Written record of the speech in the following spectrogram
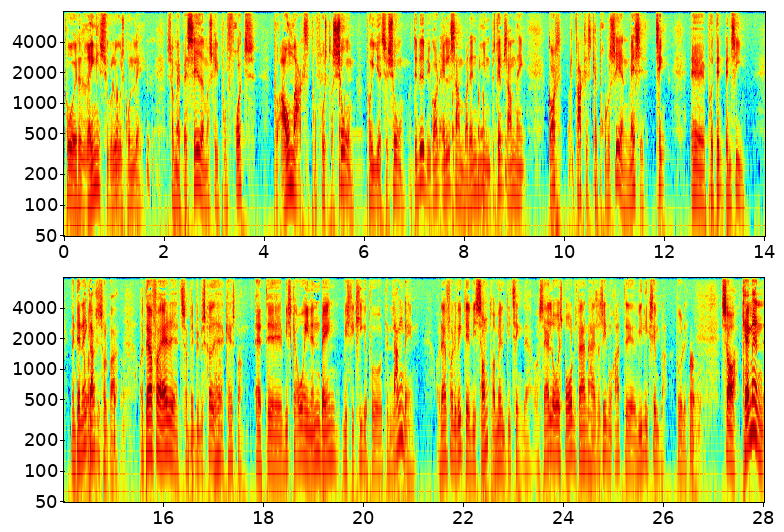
på et ringe psykologisk grundlag, som er baseret måske på frygt, på afmagt, på frustration, på irritation. Og det ved vi godt alle sammen, hvordan vi i en bestemt sammenhæng godt faktisk kan producere en masse ting øh, på den benzin men den er ikke langtidsholdbar. Og derfor er det, som det bliver beskrevet her, Kasper, at øh, vi skal over i en anden bane, hvis vi kigger på den lange bane. Og derfor er det vigtigt, at vi sondrer mellem de ting der. Og særligt over i sportens verden har jeg så set nogle ret øh, vilde eksempler på det. Så kan man,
